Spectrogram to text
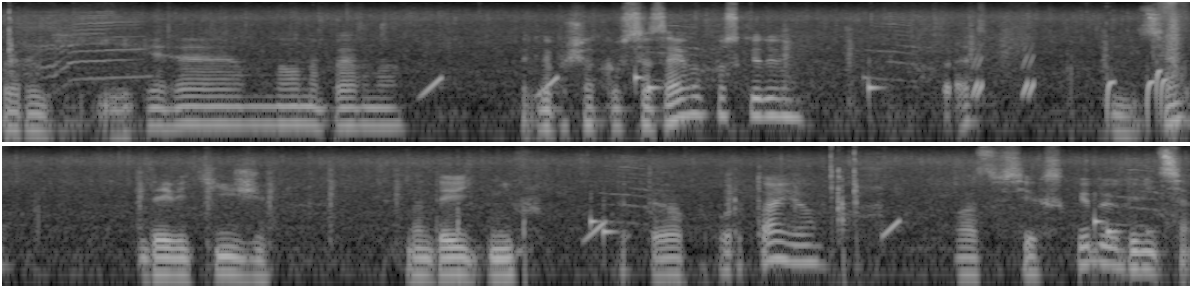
Переїдемо, напевно. Так, для початку все зайве. Вперед. Дивіться. 9 їжі. На 9 днів. Так, тебе повертаю. Вас всіх скидую. Дивіться.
